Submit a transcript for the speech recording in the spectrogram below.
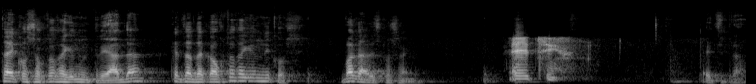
τα 28 θα γίνουν 30 και τα 18 θα γίνουν 20. Βάλτε να δεις πόσα είναι. Έτσι. Έτσι, μπράβο.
